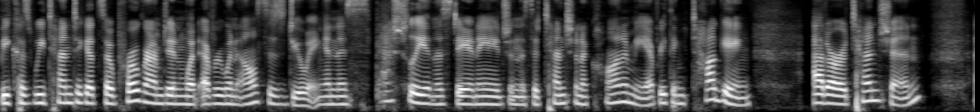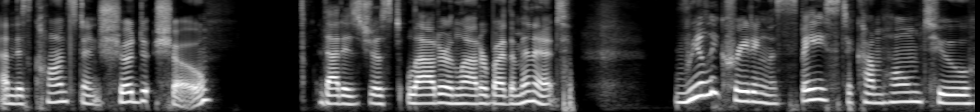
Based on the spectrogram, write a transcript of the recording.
because we tend to get so programmed in what everyone else is doing. And especially in this day and age, in this attention economy, everything tugging at our attention and this constant should show that is just louder and louder by the minute, really creating the space to come home to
